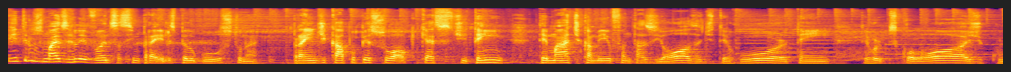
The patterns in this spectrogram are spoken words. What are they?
entre os mais relevantes assim para eles pelo gosto, né? Para indicar pro pessoal que quer assistir. Tem temática meio fantasiosa de terror, tem terror psicológico,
